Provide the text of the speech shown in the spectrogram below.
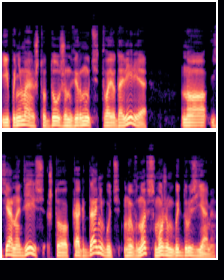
и понимаю, что должен вернуть твое доверие, но я надеюсь, что когда-нибудь мы вновь сможем быть друзьями».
